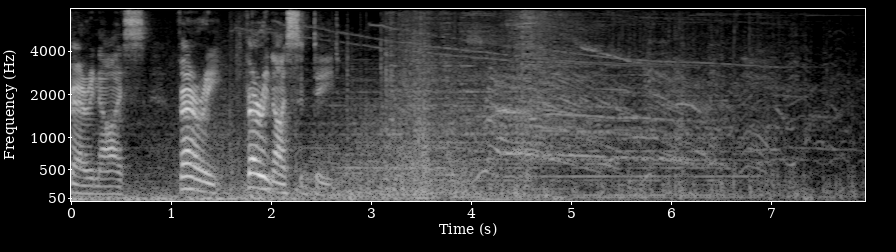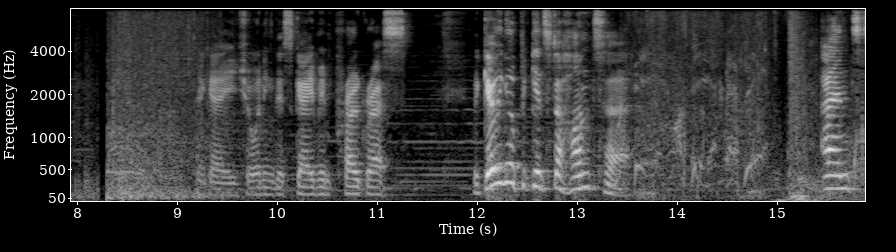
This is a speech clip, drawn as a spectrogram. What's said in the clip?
Very nice. Very, very nice indeed. Okay, joining this game in progress. We're going up against a hunter. And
